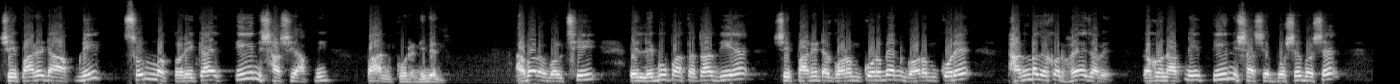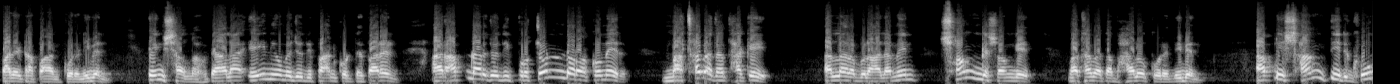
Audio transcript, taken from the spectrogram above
সেই পানিটা আপনি শূন্য তরিকায় তিন শ্বাসে আপনি পান করে নেবেন। আবারও বলছি, এই লেবু পাতাটা দিয়ে সেই পানিটা গরম করবেন, গরম করে ঠান্ডা যখন হয়ে যাবে, তখন আপনি তিন শ্বাসে বসে বসে পানিটা পান করে নেবেন। ইনশাআল্লাহ তাআলা এই নিয়মে যদি পান করতে পারেন, আর আপনার যদি প্রচণ্ড রকমের মাথা ব্যথা থাকে, আল্লাহ রাবুল আলামিন সঙ্গে সঙ্গে মাথা ব্যথা ভালো করে দিবেন। আপনি শান্তির ঘুম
